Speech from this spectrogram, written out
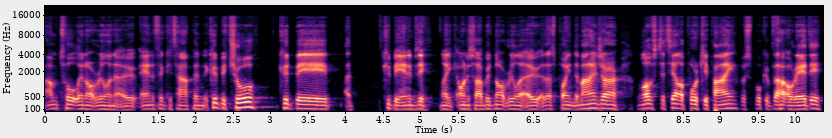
I'm totally not ruling it out. Anything could happen. It could be Cho, could be a, could be anybody. Like honestly, I would not rule it out at this point. The manager loves to tell a porky pie. We spoke about that already.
